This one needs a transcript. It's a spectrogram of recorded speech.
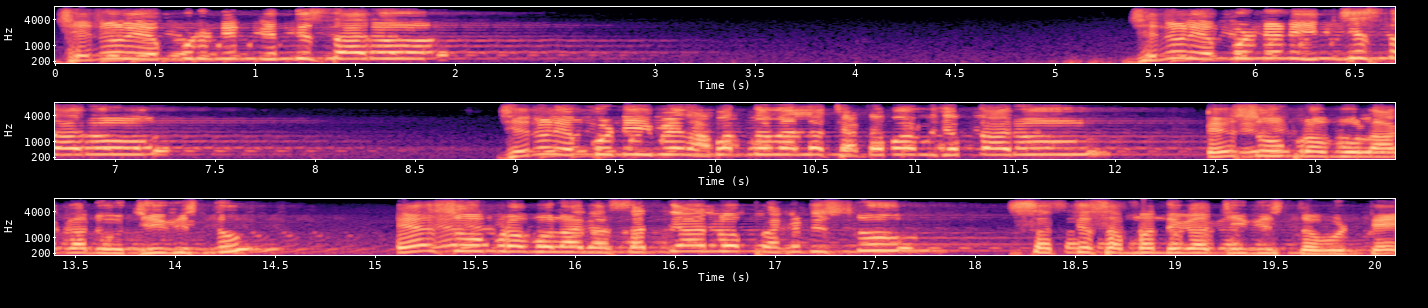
జనులు ఎప్పుడు నిన్ను నిందిస్తారు? జనులు ఎప్పుడు నిన్ను హింసిస్తారు? జనులు ఎప్పుడు నీ మీద అబద్ధం వల్ల చట్టమాటలు చెప్తారు? యేసు ప్రభు లాగా నువ్వు జీవిస్తూ యేసు ప్రభు లాగా సత్యాన్ని ప్రకటిస్తూ సత్య సంబంధిగా జీవిస్తూ ఉంటే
